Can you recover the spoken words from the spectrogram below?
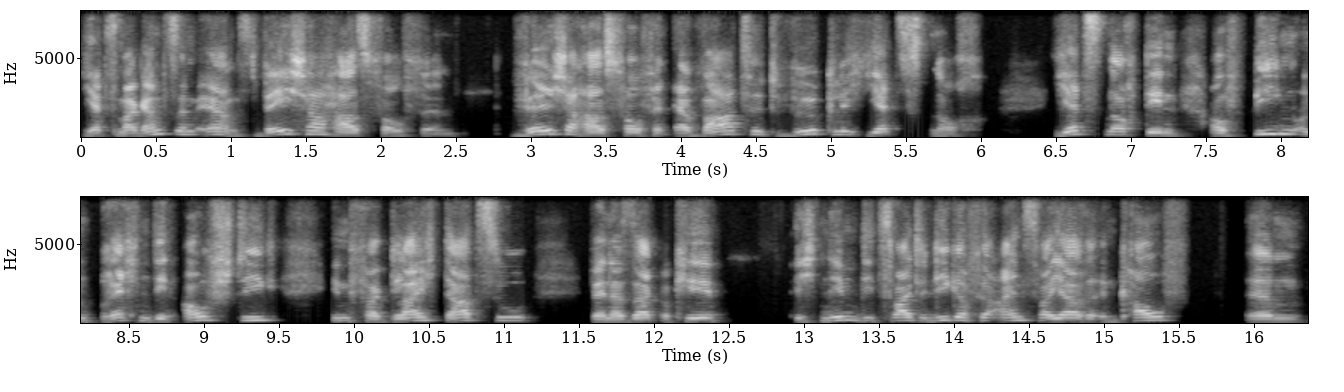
jetzt mal ganz im Ernst, welcher HSV-Fan, welcher HSV-Fan erwartet wirklich jetzt noch, jetzt noch den auf Biegen und Brechen, den Aufstieg im Vergleich dazu, wenn er sagt, okay, ich nehme die zweite Liga für ein, zwei Jahre in Kauf. Ähm,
